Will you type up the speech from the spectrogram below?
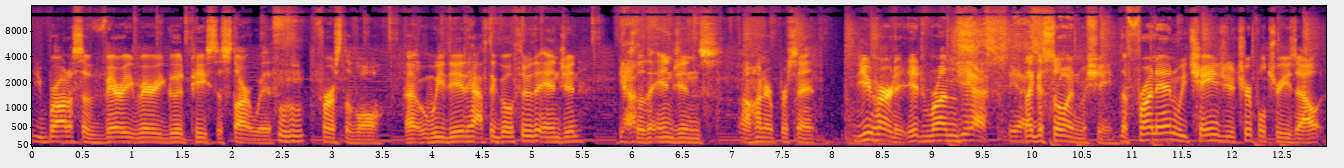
you brought us a very, very good piece to start with, first of all. Uh, we did have to go through the engine. Yeah. So the engine's 100%. You heard it. It runs Yes, yes. like a sewing machine. The front end, we changed your triple trees out.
